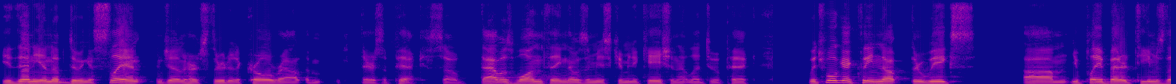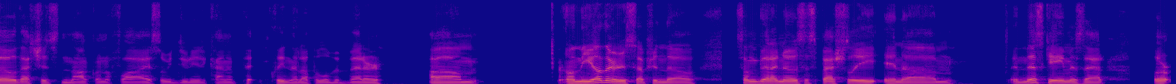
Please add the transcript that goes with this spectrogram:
He then he ended up doing a slant, and Jalen Hurts threw to the curl route, and there's a pick. So that was one thing that was a miscommunication that led to a pick, which will get cleaned up through weeks. Um, you play better teams though, that's just not going to fly. So we do need to kind of p- clean that up a little bit better. Um, on the other interception though, something that I noticed, especially in um in this game, is that our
